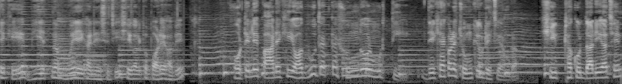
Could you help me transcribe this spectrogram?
থেকে ভিয়েতনাম হয়ে এখানে এসেছি, সে গল্প পরে হবে। হোটেলে পা রেখে অদ্ভুত একটা সুন্দর মূর্তি, দেখে একেবারে চমকে উঠেছি আমরা। শিব ঠাকুর দাঁড়িয়ে আছেন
